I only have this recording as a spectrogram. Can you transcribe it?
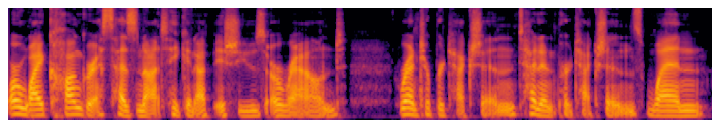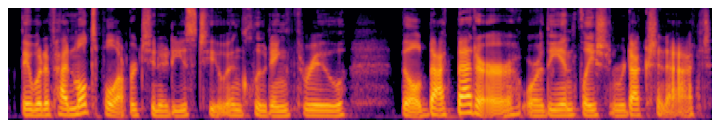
or why Congress has not taken up issues around renter protection, tenant protections, when they would have had multiple opportunities to, including through Build Back Better or the Inflation Reduction Act.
